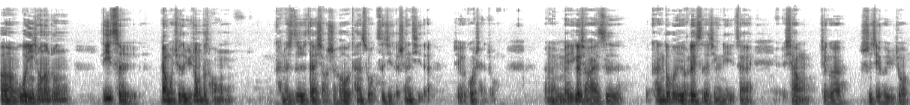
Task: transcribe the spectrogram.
呃，我印象当中，第一次让我觉得与众不同，可能是在小时候探索自己的身体的这个过程中。嗯，每一个小孩子可能都会有类似的经历，在向整个世界和宇宙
